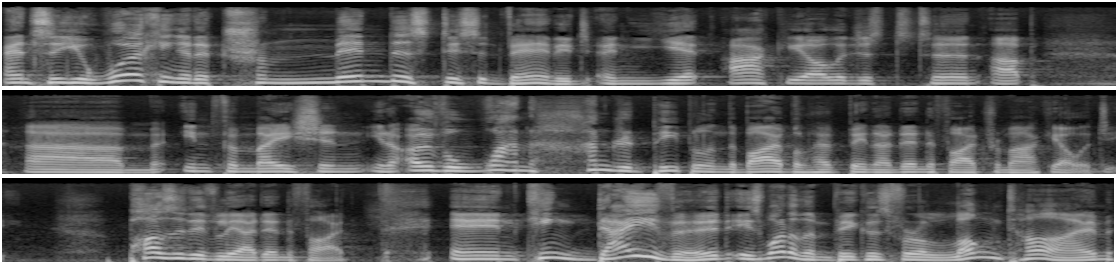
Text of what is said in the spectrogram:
And so you're working at a tremendous disadvantage, and yet archaeologists turn up um, information. You know, over 100 people in the Bible have been identified from archaeology, positively identified. And King David is one of them because for a long time,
